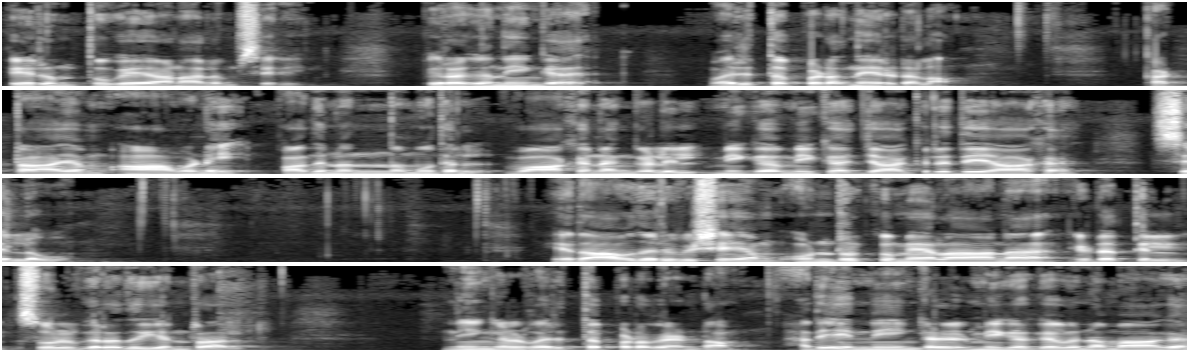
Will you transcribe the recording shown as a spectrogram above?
பெரும் தொகையானாலும் சரி. பிறகு நீங்கள் வருத்தப்பட நேரிடலாம். கட்டாயம் ஆவணி பதினொன்று முதல் வாகனங்களில் மிக மிக ஜாக்கிரதையாக செல்லவும். ஏதாவது ஒரு விஷயம் ஒன்றுக்கு மேலான இடத்தில் சொல்கிறது என்றால் நீங்கள் வருத்தப்பட வேண்டாம். அதை நீங்கள் மிக கவனமாக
